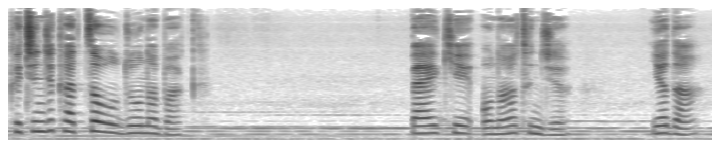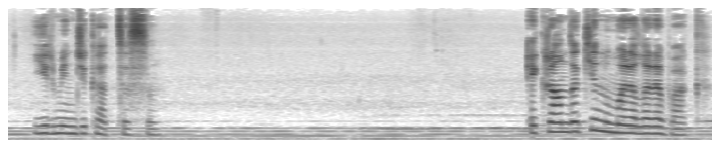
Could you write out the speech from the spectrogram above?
Kaçıncı katta olduğuna bak. Belki 16. ya da 20. kattasın. Ekrandaki numaralara bak.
